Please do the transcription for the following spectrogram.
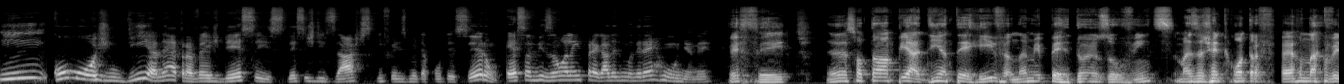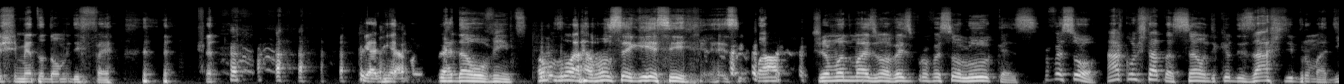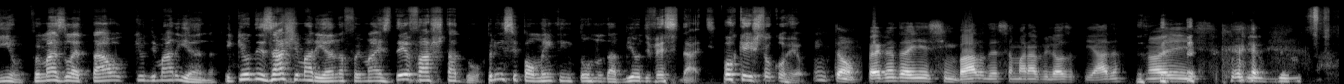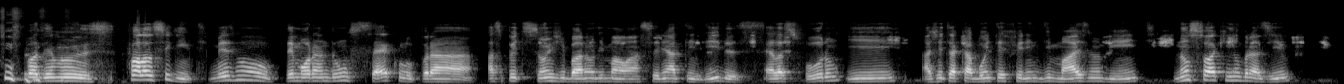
e como hoje em dia, né, através desses, desses desastres que infelizmente aconteceram, essa visão ela é empregada de maneira errônea, né? Perfeito. É só tá uma piadinha terrível, né? Me perdoem os ouvintes, mas a gente contra ferro na vestimenta do Homem de Ferro. Piadinha. Perdão, ouvintes. Vamos lá, vamos seguir esse, esse papo, chamando mais uma vez o professor Lucas. Professor, há a constatação de que o desastre de Brumadinho foi mais letal que o de Mariana, e que o desastre de Mariana foi mais devastador, principalmente em torno da biodiversidade. Por que isto ocorreu? Então, pegando aí esse embalo dessa maravilhosa piada, nós podemos falar o seguinte: mesmo demorando um século para as petições de Barão de Mauá serem atendidas, elas foram e a gente acabou interferindo demais no ambiente, não só aqui no Brasil,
